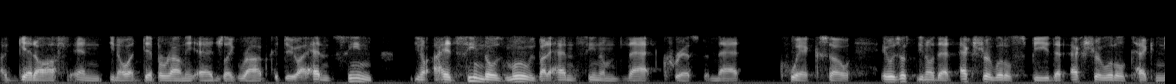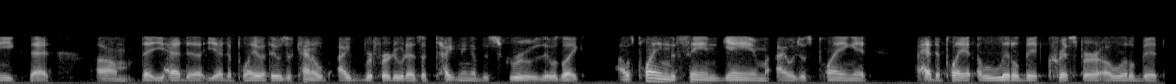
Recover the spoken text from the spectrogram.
a get off and you know a dip around the edge like Rob could do. I hadn't seen you know I had seen those moves, but I hadn't seen them that crisp and that quick. So it was just you know that extra little speed, that extra little technique that um, that you had to you had to play with. It was just kind of I refer to it as a tightening of the screws. It was like I was playing the same game. I was just playing it. I had to play it a little bit crisper, a little bit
